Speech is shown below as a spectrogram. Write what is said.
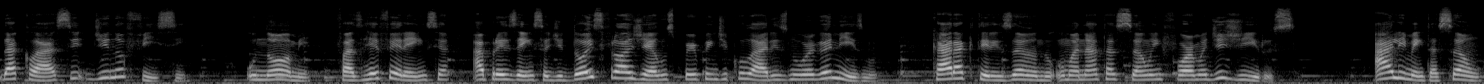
da classe Dinophyce. O nome faz referência à presença de dois flagelos perpendiculares no organismo, caracterizando uma natação em forma de giros. A alimentação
